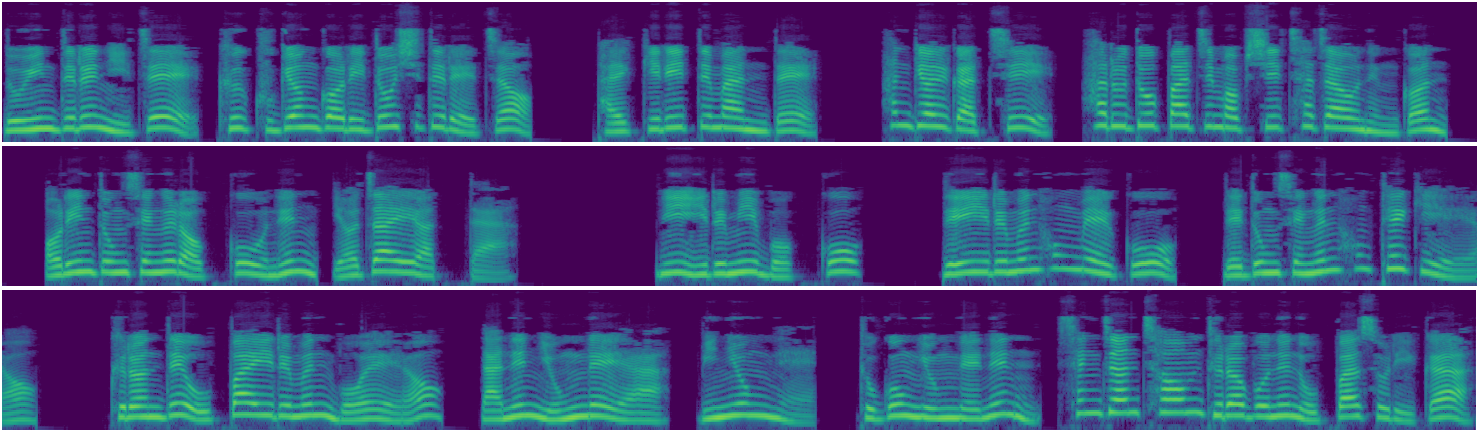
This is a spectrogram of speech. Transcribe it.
노인들은 이제 그 구경거리도 시들해져 발길이 뜸한데 한결같이 하루도 빠짐없이 찾아오는 건 어린 동생을 업고 오는 여자애였다. 네 이름이 뭐고 내 이름은 홍매고 내 동생은 홍택이에요. 그런데 오빠 이름은 뭐예요? 나는 용래야, 민용래. 도공 용래는 생전 처음 들어보는 오빠 소리가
